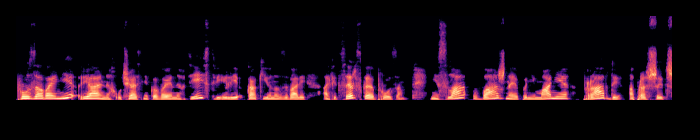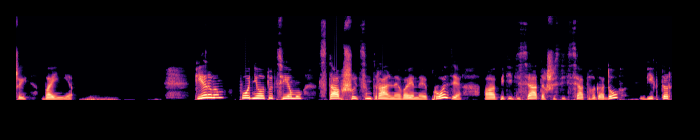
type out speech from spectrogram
Проза о войне реальных участников военных действий, или, как ее называли, офицерская проза, несла важное понимание правды о прошедшей войне. Первым поднял эту тему, ставшую центральной военной прозе 50-60-х годов, Виктор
